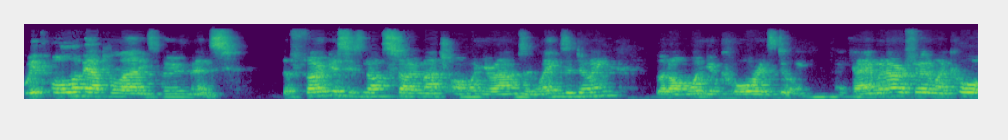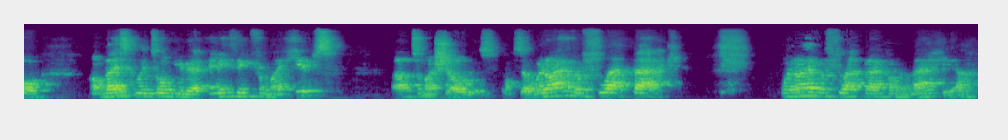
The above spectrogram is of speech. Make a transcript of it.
With all of our Pilates movements, the focus is not so much on what your arms and legs are doing, but on what your core is doing. Okay, and when I refer to my core, I'm basically talking about anything from my hips up to my shoulders. So when I have a flat back, when I have a flat back on the mat here,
